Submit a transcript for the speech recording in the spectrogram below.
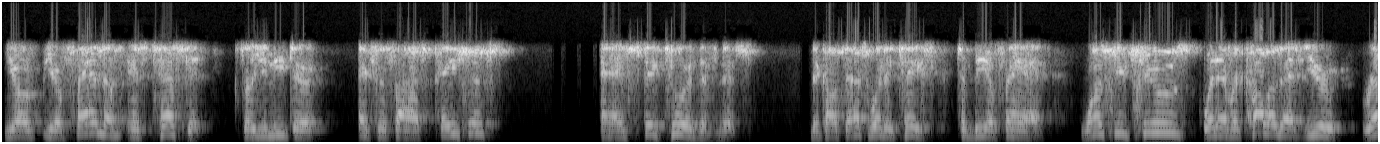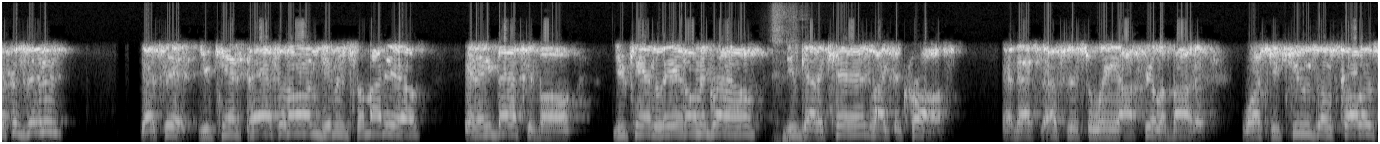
your your fandom is tested, so you need to exercise patience and stick to itiveness because that's what it takes to be a fan. Once you choose whatever color that you're representing, that's it. You can't pass it on, give it to somebody else. It ain't basketball. You can't lay it on the ground. You've got to carry it like the cross. And that's that's just the way I feel about it. Once you choose those colors,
